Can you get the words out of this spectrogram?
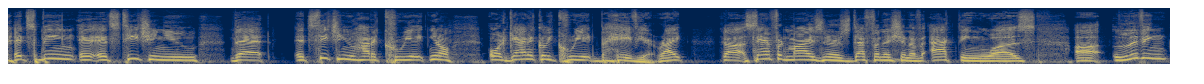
It's being it's teaching you that it's teaching you how to create, you know, organically create behavior, right? Uh, Sanford Meisner's definition of acting was uh, living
